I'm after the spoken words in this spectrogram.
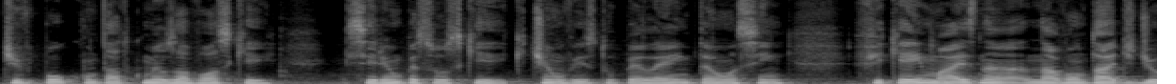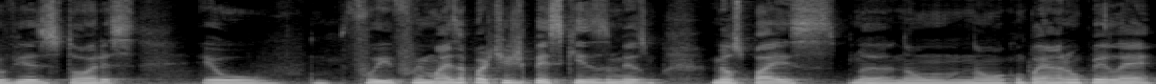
tive pouco contato com meus avós, que, que seriam pessoas que, que tinham visto o Pelé, então, assim, fiquei mais na, na vontade de ouvir as histórias. Eu fui, fui mais a partir de pesquisas mesmo. Meus pais uh, não, não acompanharam o Pelé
